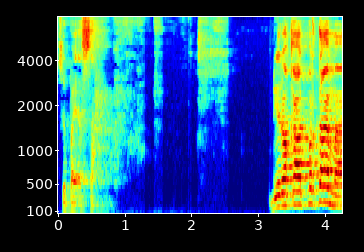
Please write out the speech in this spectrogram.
supaya sah. Di rakaat pertama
